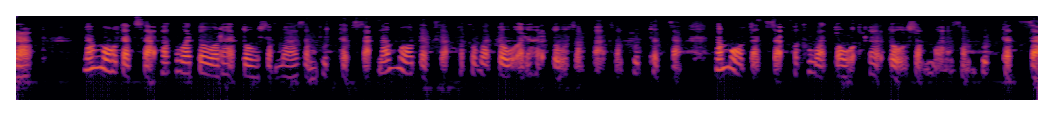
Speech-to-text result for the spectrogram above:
ระนโมตัสสะภะคะวะโตอะระหะโตสัมมาสัมพุทธัสสะนโมตัสสะภะคะวะโตอะระหะโตสัมมาสัมพุทธัสสะนโมตัสสะภะคะวะโตอะระหะโตสัมมาสัมพุทธัสสะ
